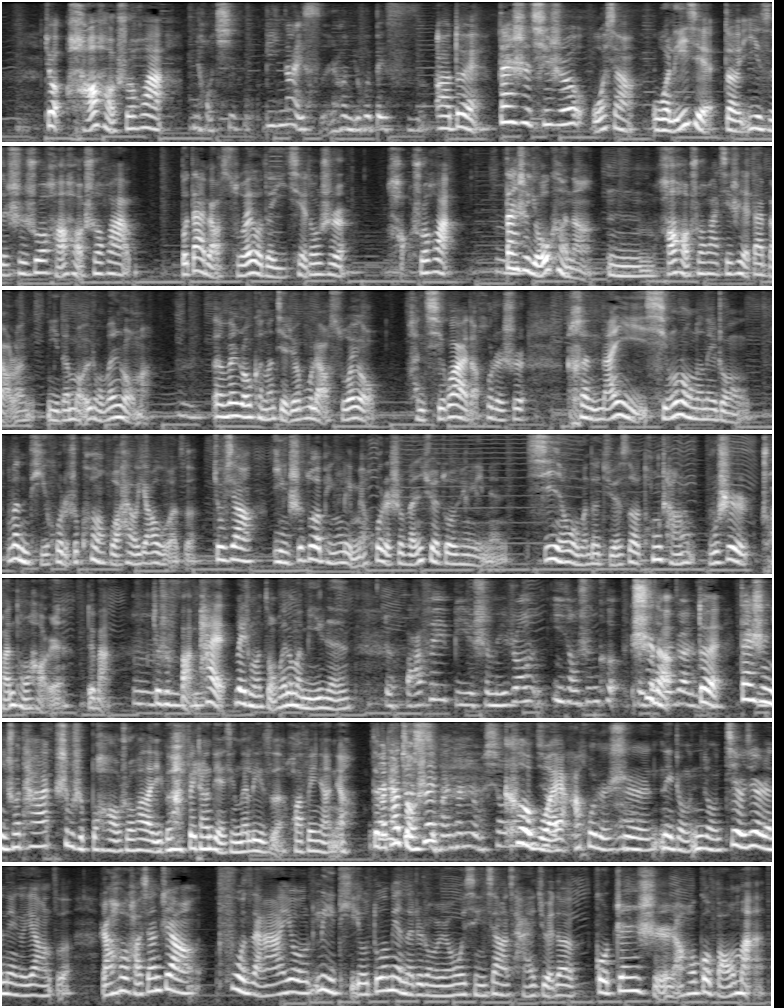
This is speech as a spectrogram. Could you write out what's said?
就好好说话，你好欺负，be nice，然后你就会被撕啊。对，但是其实我想，我理解的意思是说，好好说话不代表所有的一切都是好说话，但是有可能，嗯，好好说话其实也代表了你的某一种温柔嘛。嗯，呃，温柔可能解决不了所有很奇怪的或者是很难以形容的那种。问题或者是困惑，还有幺蛾子，就像影视作品里面或者是文学作品里面吸引我们的角色，通常不是传统好人，对吧？嗯，就是反派为什么总会那么迷人？对，华妃比沈眉庄印象深刻。是的，对。但是你说她是不是不好好说话的一个非常典型的例子？华妃娘娘，对吧？她总是刻薄呀，或者是那种那种劲儿劲儿的那个样子。然后好像这样复杂又立体又多面的这种人物形象才觉得够真实，然后够饱满。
